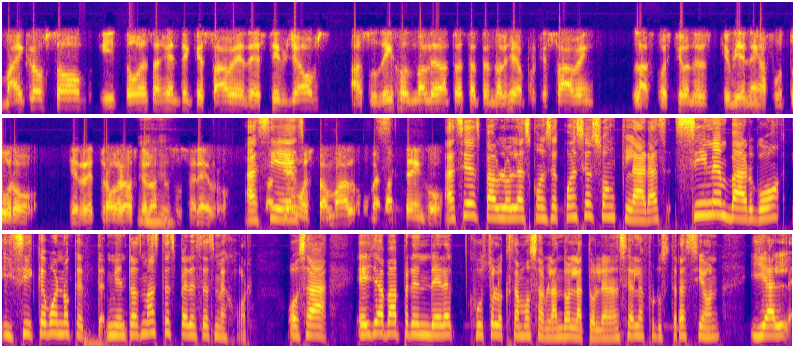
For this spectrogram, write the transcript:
Microsoft y toda esa gente que sabe de Steve Jobs, a sus hijos no le dan toda esta tecnología porque saben las cuestiones que vienen a futuro y retrógrados que lo hace su cerebro. Así ¿Está bien es. o está mal o me mantengo? Así es, Pablo, las consecuencias son claras. Sin embargo, y sí, qué bueno que te- mientras más te esperes es mejor. O sea, ella va a aprender justo lo que estamos hablando, la tolerancia a la frustración y al,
